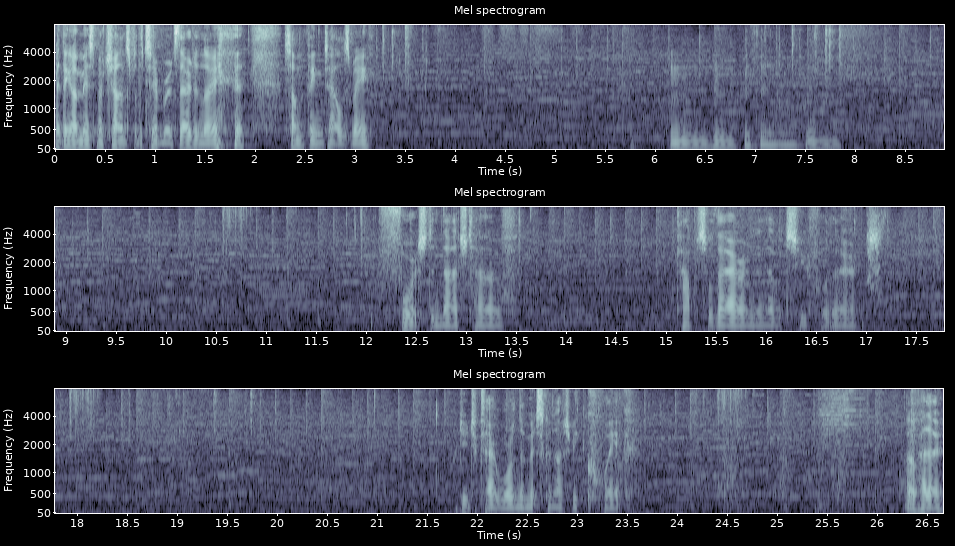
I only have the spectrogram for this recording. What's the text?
I think I missed my chance for the Timurids there, didn't I? Something tells me. Forts did Najd have? Capital there and then level 2 for there. I do declare war on them, it's going to have to be quick. Oh, hello.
